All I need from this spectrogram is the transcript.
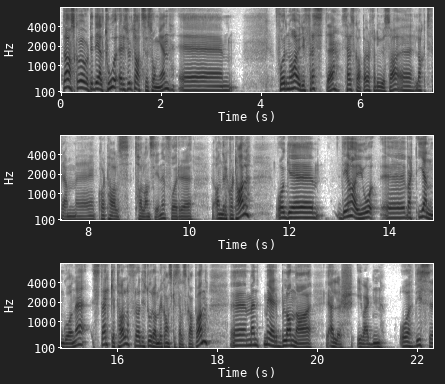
Da skal vi over til del to, resultatsesongen. Eh, for nå har jo de fleste selskaper, i hvert fall i USA, eh, lagt frem eh, kvartalstallene sine for andre kvartal. Og eh, det har jo eh, vært gjennomgående sterke tall fra de store amerikanske selskapene, eh, men mer blanda ellers i verden. Og disse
